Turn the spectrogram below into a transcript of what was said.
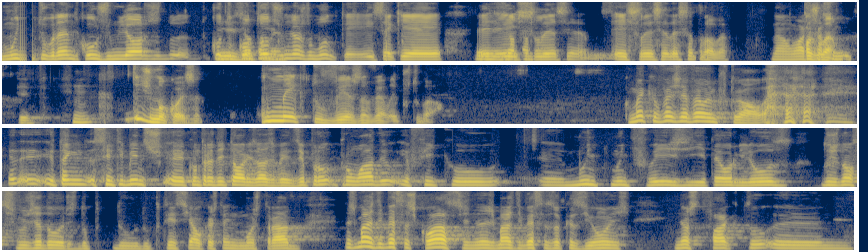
muito grande com os melhores de, com, com, todos os melhores do mundo, que é, isso é que é, é, a, excelência, é a excelência desta prova. Não, acho que muito hum. Diz-me uma coisa, como é que tu vês a vela em Portugal? Como é que eu vejo a vela em Portugal? eu tenho sentimentos eh, contraditórios às vezes. Eu, por, por, um lado, eu fico eh, muito, muito feliz e até orgulhoso dos nossos vejadores, do, do, do potencial que eles têm demonstrado nas mais diversas classes, nas mais diversas ocasiões. Nós, de facto, eh,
